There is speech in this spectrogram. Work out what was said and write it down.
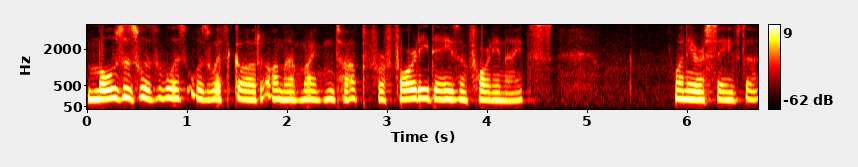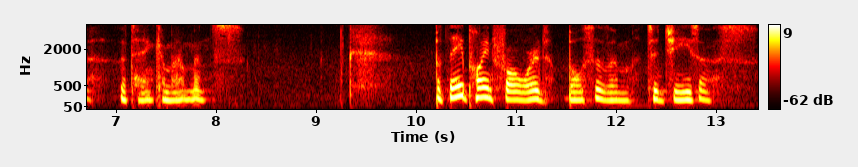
Moses was, was, was with God on that mountaintop for 40 days and 40 nights when he received the, the Ten Commandments. But they point forward, both of them, to Jesus,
